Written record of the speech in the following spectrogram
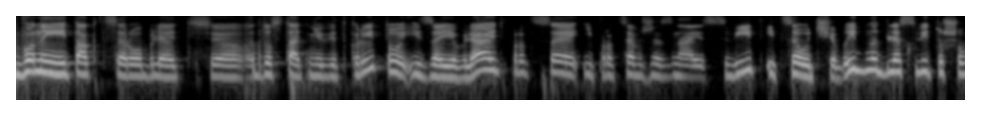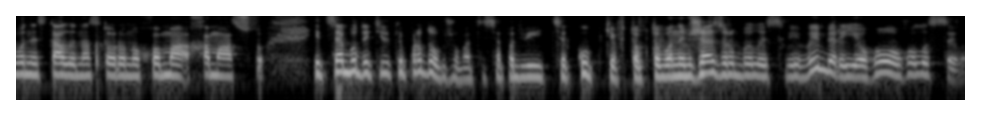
Вони і так це роблять е, достатньо відкрито і заявляють про це, і про це вже знає світ, і це очевидно для світу, що вони стали на сторону Хома Хамасу, і це буде тільки продовжуватися по двійці кубків. Тобто вони вже зробили свій вибір і його оголосили.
